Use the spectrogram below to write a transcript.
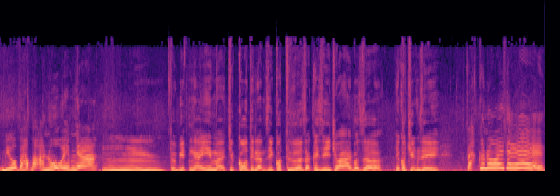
biếu bác bác ăn hộ em nhá. Ừm, tôi biết ngay mà Chứ cô thì làm gì có thừa ra cái gì cho ai bao giờ. Thế có chuyện gì? Bác cứ nói thế.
